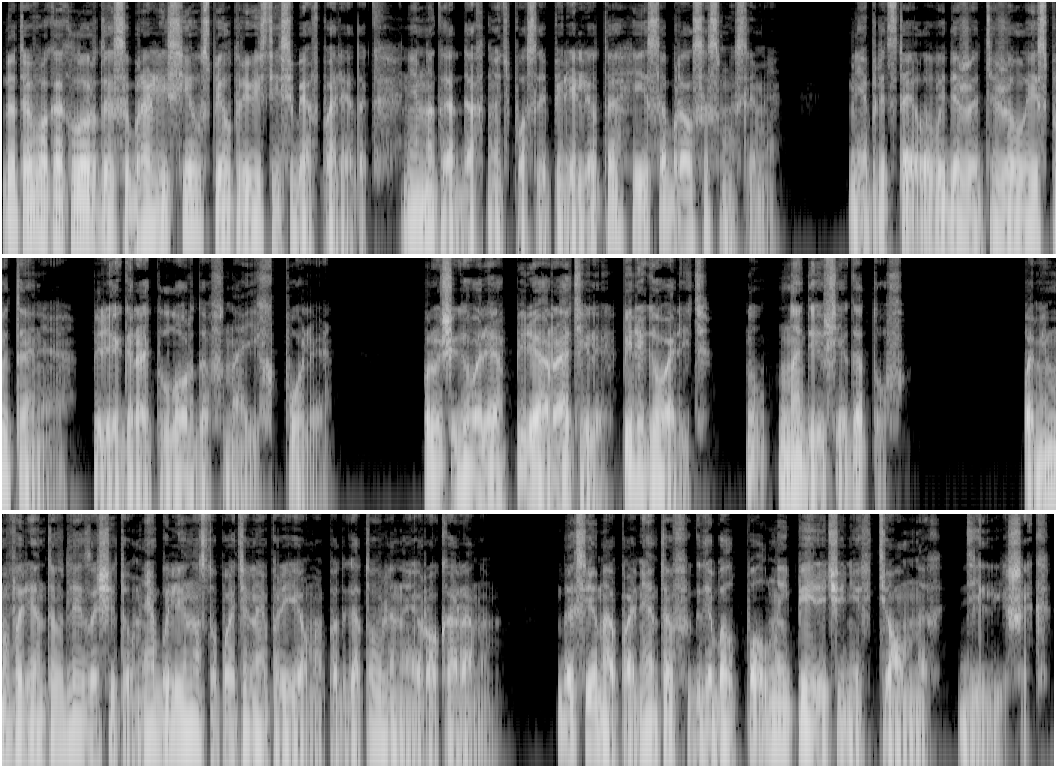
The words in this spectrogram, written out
До того, как лорды собрались, я успел привести себя в порядок, немного отдохнуть после перелета и собрался с мыслями. Мне предстояло выдержать тяжелые испытания, переиграть лордов на их поле. Проще говоря, переорать или переговорить. Ну, надеюсь, я готов. Помимо вариантов для защиты, у меня были и наступательные приемы, подготовленные Рокараном. Досье на оппонентов, где был полный перечень их темных делишек.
